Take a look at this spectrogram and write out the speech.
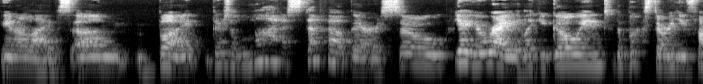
in our lives. Um, but there's a lot of stuff out there. So yeah, you're right. Like you go into the bookstore, you find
